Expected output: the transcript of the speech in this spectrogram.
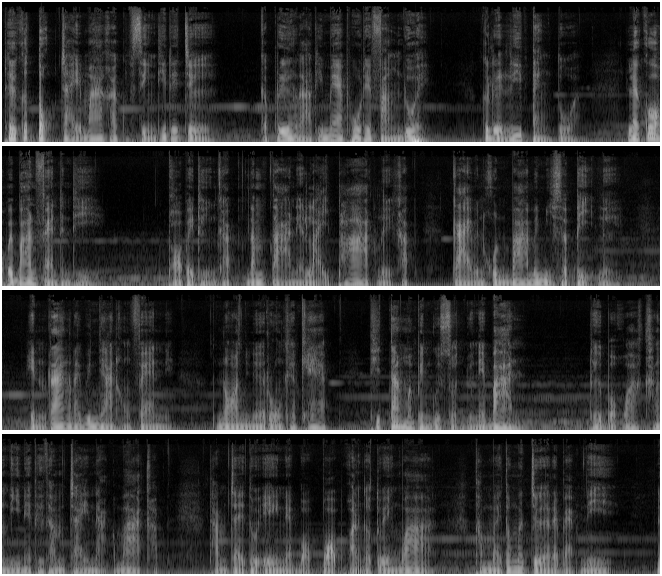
เธอก็ตกใจมากครับกับสิ่งที่ได้เจอ กับเรื่องราวที่แม่พูดให้ฟังด้วย ก็เลยรีบแต่งตัว แล้วก็ออกไปบ้านแฟนทันที พอไปถึงครับน้ำตาเนี่ยไหลพากเลยครับ กลายเป็นคนบ้าไม่มีสติเลย เห็นร่างไร้วิญญาณของแฟนเนี่ยนอนอยู่ในโรงแคบๆ ที่ตั้งมันเป็นกุศลอยู่ในบ้าน เธอบอกว่าครั้งนี้เนี่ยเธอทำใจหนักมากครับทำใจตัวเองเนี่ยบอกปลอบขวัญกับตัวเองว่าทำไมต้องมาเจออะไรแบบนี้ ใน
